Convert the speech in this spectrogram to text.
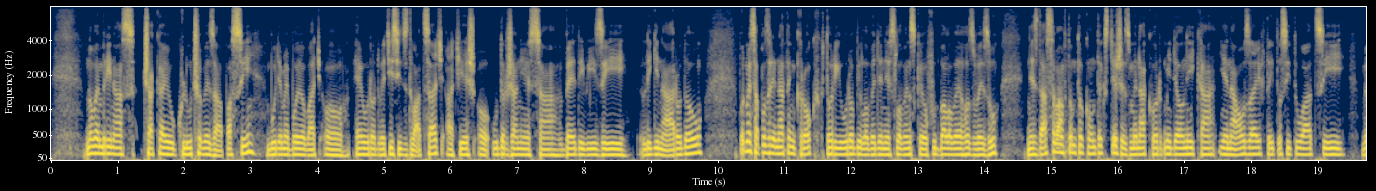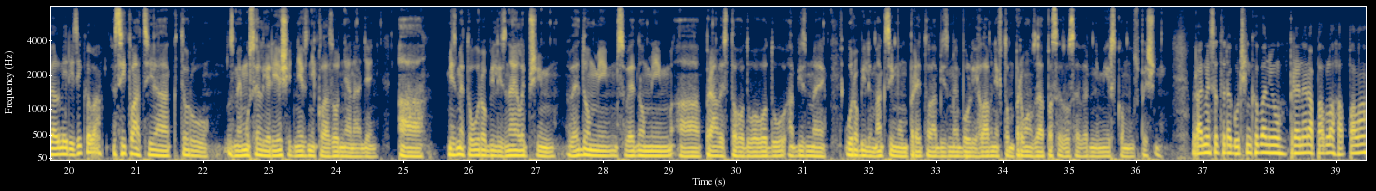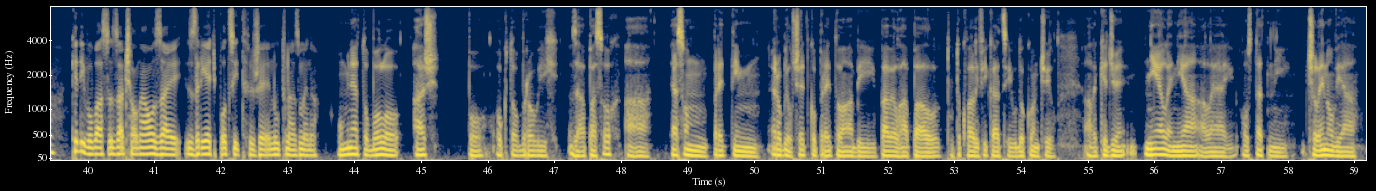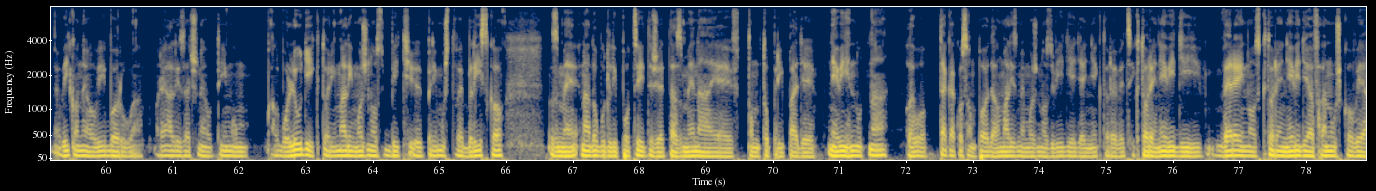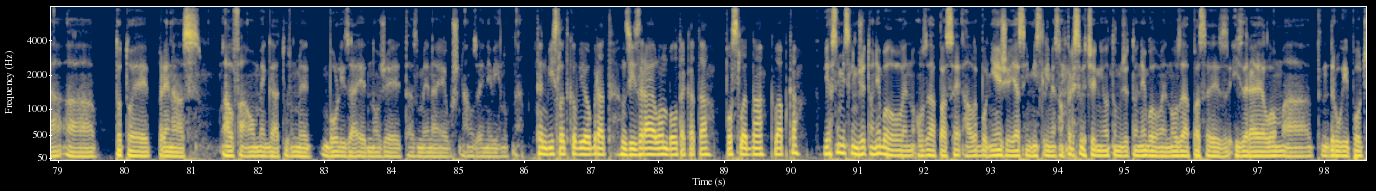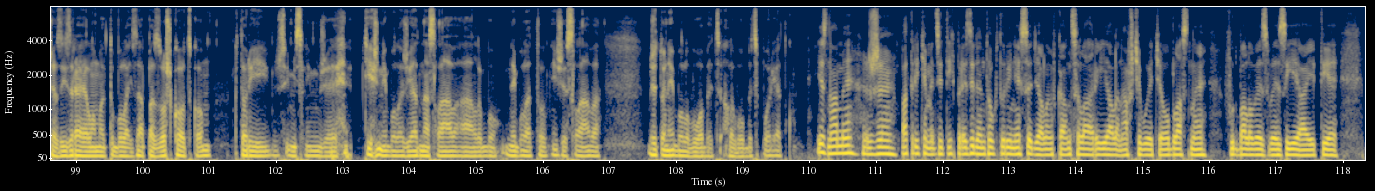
V novembri nás čakajú kľúčové zápasy. Budeme bojovať o Euro 2020 a tiež o udržanie sa v B divízii Ligy národov. Poďme sa pozrieť na ten krok, ktorý urobilo vedenie Slovenského futbalového zväzu. Nezdá sa vám v tomto kontexte, že zmena kormidelníka je naozaj v tejto situácii veľmi riziková? Situácia, ktorú sme museli riešiť, nevznikla zo dňa na deň. A My sme to urobili s najlepším vedomím, svedomím a práve z toho dôvodu, aby sme urobili maximum preto, aby sme boli hlavne v tom prvom zápase so Severným Mírskom úspešní. Vráťme sa teda k účinkovaniu trénera Pavla Hapala. Kedy vo vás začal naozaj zrieť pocit, že je nutná zmena? U mňa to bolo až po oktobrových zápasoch a ja som predtým robil všetko preto, aby Pavel Hapal túto kvalifikáciu dokončil. Ale keďže nie len ja, ale aj ostatní členovia výkonného výboru a realizačného týmu alebo ľudí, ktorí mali možnosť byť pri mužstve blízko, sme nadobudli pocit, že tá zmena je v tomto prípade nevyhnutná lebo tak ako som povedal, mali sme možnosť vidieť aj niektoré veci, ktoré nevidí verejnosť, ktoré nevidia fanúškovia a toto je pre nás alfa a omega, tu sme boli za jedno, že tá zmena je už naozaj nevyhnutná. Ten výsledkový obrad s Izraelom bol taká tá posledná kvapka? Ja si myslím, že to nebolo len o zápase, alebo nie, že ja si myslím, ja som presvedčený o tom, že to nebolo len o zápase s Izraelom a ten druhý polčas s Izraelom, ale to bol aj zápas so Škótskom, ktorý si myslím, že tiež nebola žiadna sláva, alebo nebola to nie sláva, že to nebolo vôbec, ale vôbec v poriadku. Je známe, že patríte medzi tých prezidentov, ktorí nesedia len v kancelárii, ale navštevujete oblastné futbalové zväzy, aj tie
